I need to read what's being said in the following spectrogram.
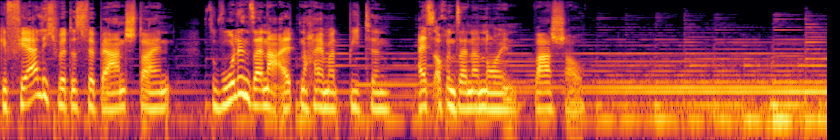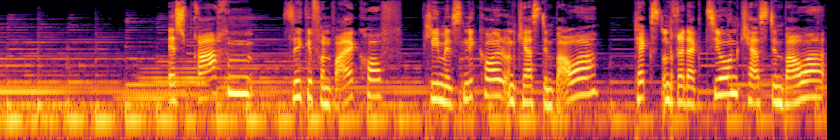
Gefährlich wird es für Bernstein, sowohl in seiner alten Heimat Bieten als auch in seiner neuen Warschau. Es sprachen Silke von Walkow, Clemens Nicol und Kerstin Bauer. Text und Redaktion Kerstin Bauer,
